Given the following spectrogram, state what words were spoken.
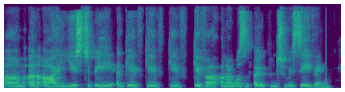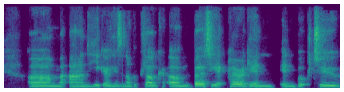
Um, and I used to be a give, give, give, giver, and I wasn't open to receiving. Um, and here you go, here's another plug. Um, Bertie Peregrine in book two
